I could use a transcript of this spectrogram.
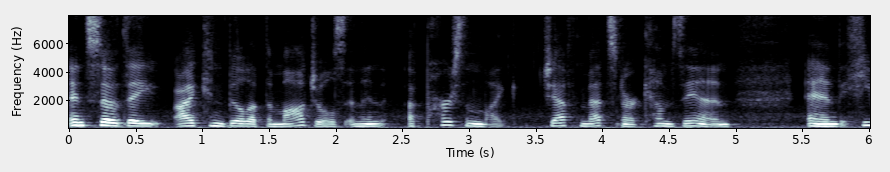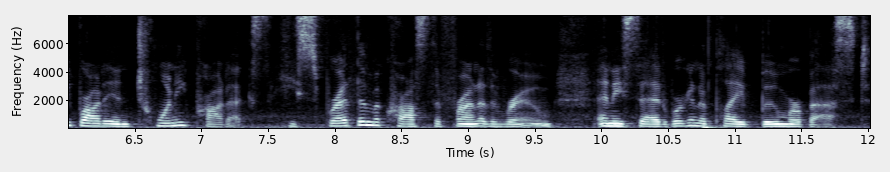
And so they I can build up the modules and then a person like Jeff Metzner comes in and he brought in 20 products. He spread them across the front of the room and he said, We're going to play boom or bust.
